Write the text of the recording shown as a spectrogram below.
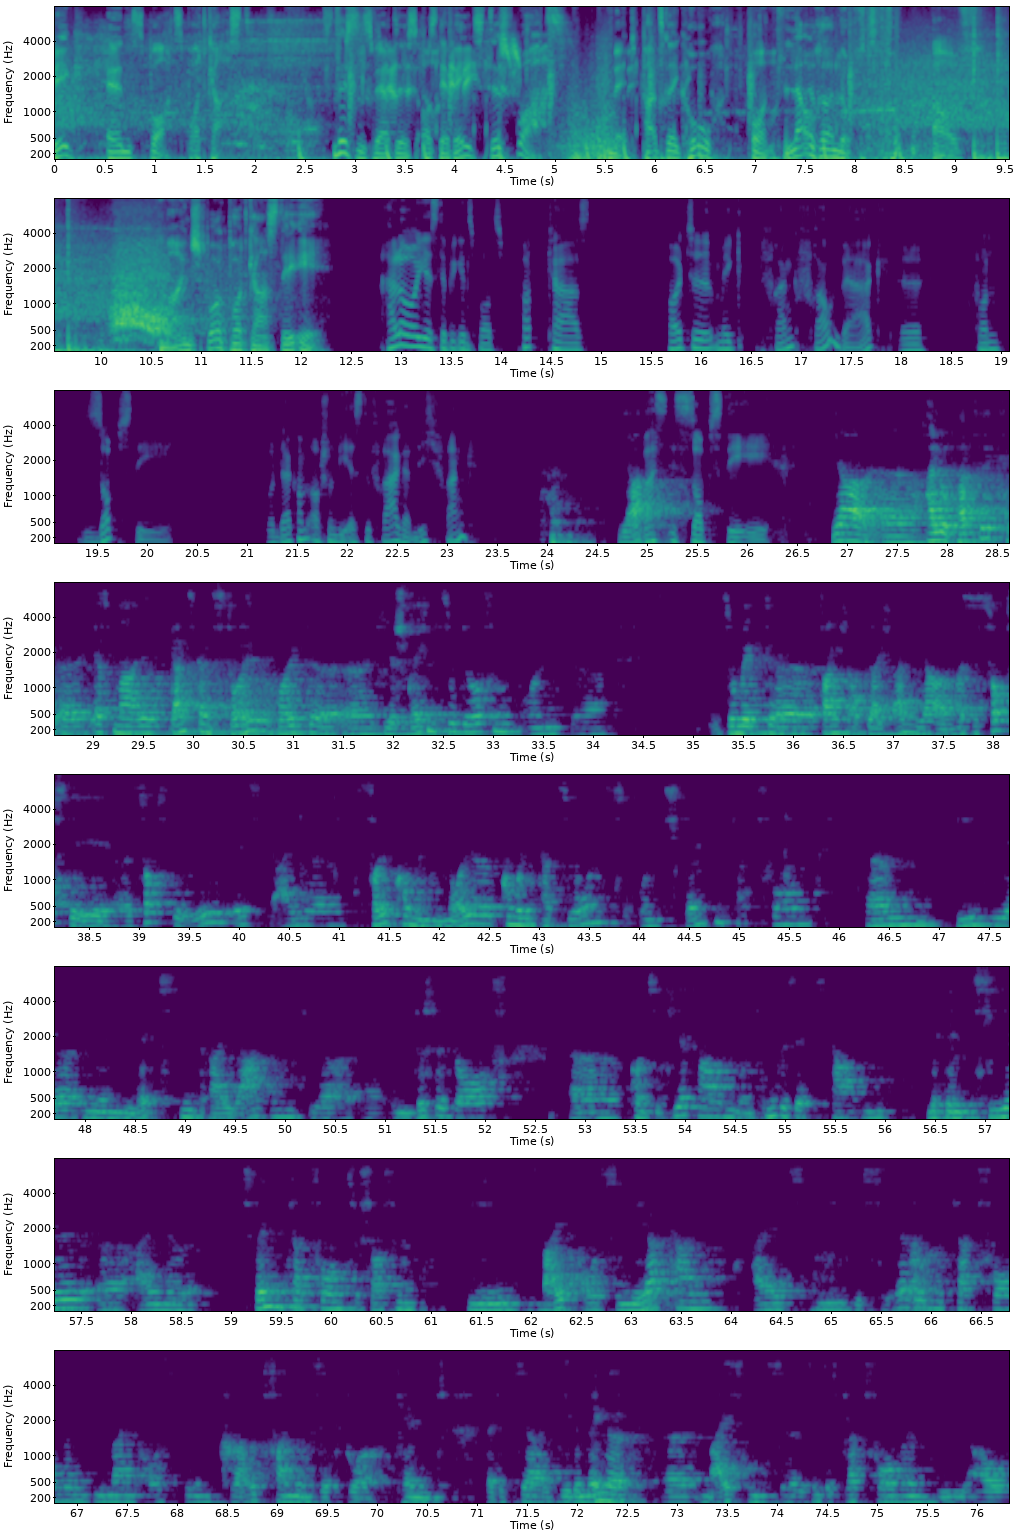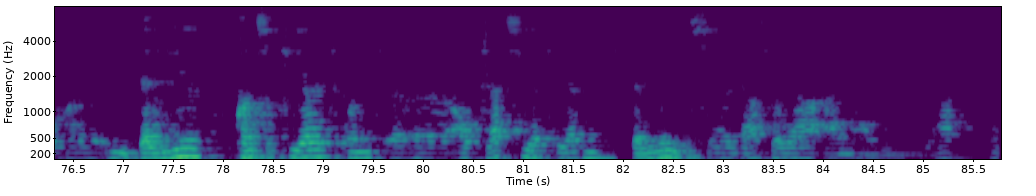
Big End Sports Podcast. Wissenswertes aus der Welt des Sports mit Patrick Hoch und Laura Luft auf meinsportpodcast.de. Hallo, hier ist der Big End Sports Podcast. Heute mit Frank Frauenberg äh, von Sobs.de. Und da kommt auch schon die erste Frage an dich, Frank. Ja. Was ist Sobs.de? Ja, äh, hallo Patrick. Äh, erstmal ganz, ganz toll, heute äh, hier sprechen zu dürfen und äh, somit äh, fange ich auch gleich an. Ja, was ist Sops.de? Äh, Sops.de ist eine vollkommen neue Kommunikations- und Spendenplattform, ähm, die wir in den letzten drei Jahren hier in Düsseldorf konzipiert haben und umgesetzt haben mit dem Ziel, äh, eine Spendenplattform zu schaffen, die weitaus mehr kann als die bisherigen Plattformen, die man aus dem Crowdfunding-Sektor kennt. Da gibt es ja jede Menge. Äh, meistens äh, sind es Plattformen, die auch in Berlin konzipiert und auch platziert werden. Berlin ist dafür ja ein, ein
